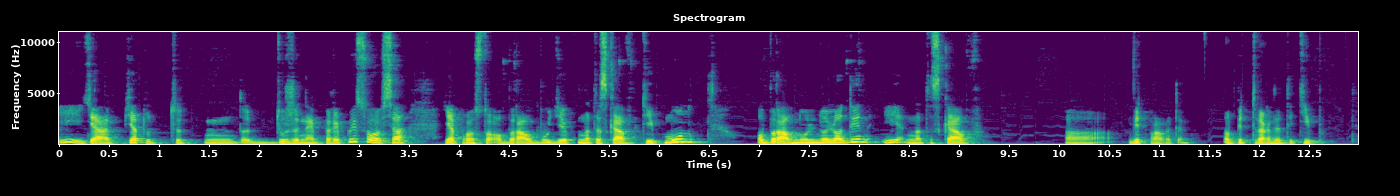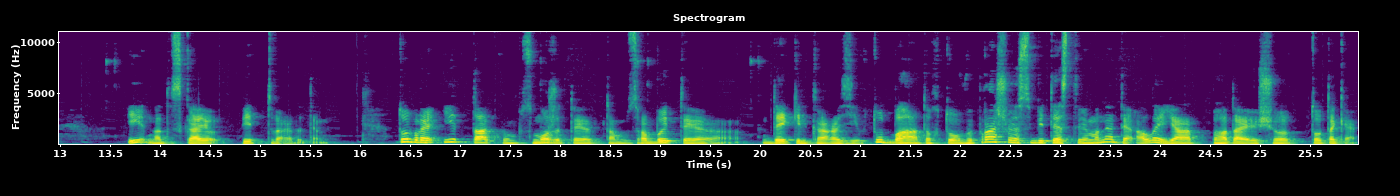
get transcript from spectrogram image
І я я тут дуже не переписувався. Я просто обрав будь-яку, натискав тип Moon, обрав 001 і натискав відправити, О, підтвердити тип. І натискаю підтвердити. Добре, і так ви зможете там зробити декілька разів. Тут багато хто випрашує собі тестові монети, але я гадаю, що то таке.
